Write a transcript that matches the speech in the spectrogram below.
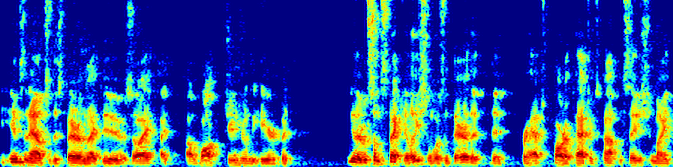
the ins and outs of this better than I do, so I, I I'll walk gingerly here. But you know, there was some speculation, wasn't there, that that perhaps part of Patrick's compensation might,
